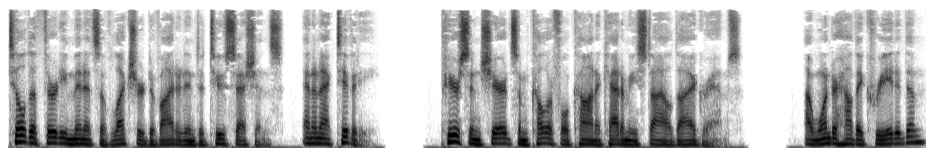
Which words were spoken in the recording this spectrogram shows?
tilde 30 minutes of lecture divided into two sessions, and an activity. Pearson shared some colorful Khan Academy style diagrams. I wonder how they created them?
